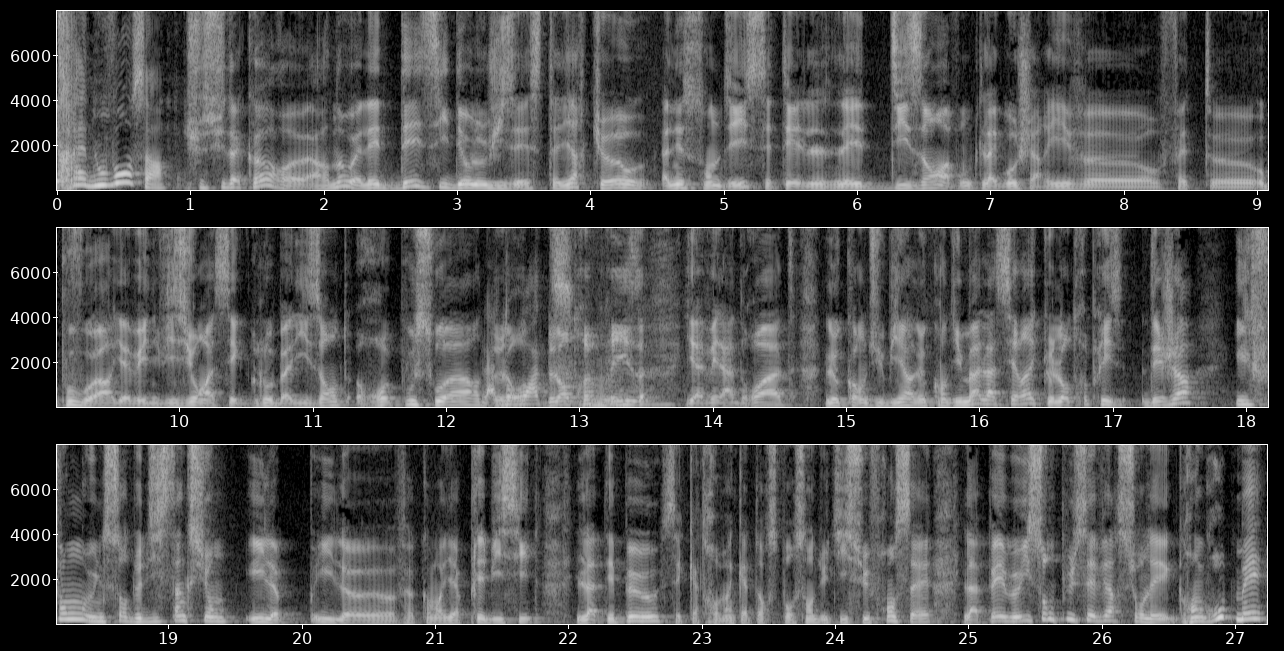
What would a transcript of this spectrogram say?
très nouveau, ça. Je suis d'accord, euh, Arnaud, elle est désidéologisée. C'est-à-dire que années 70, c'était les dix ans avant que la gauche arrive euh, fait, euh, au pouvoir. Il y avait une vision assez globalisante, repoussoir de l'entreprise. Il y avait la droite, le camp du bien, le camp du mal. Là, c'est vrai que l'entreprise, déjà, ils font une sorte de distinction. Ils, ils comment il y a plébiscite la TPE, c'est 94% du tissu français. La PME, ils sont plus sévères sur les grands groupes, mais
